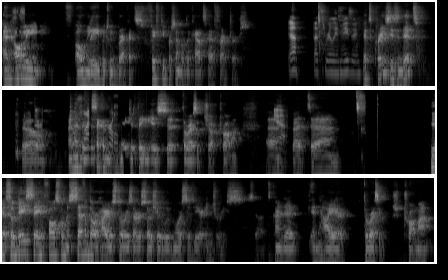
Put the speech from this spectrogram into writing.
and Um, only only between brackets 50% of the cats had fractures yeah, that's really amazing. that's crazy isn't it so and then the second squirrels. major thing is uh, thoracic tra- trauma Yeah. but um, yeah so they say falls from a seventh or higher stories are associated with more severe injuries so it's kind of in higher thoracic trauma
